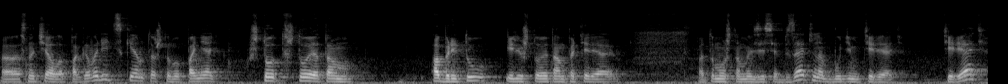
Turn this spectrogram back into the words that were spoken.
э, сначала поговорить с кем-то, чтобы понять, что, что я там обрету или что я там потеряю. Потому что мы здесь обязательно будем терять. Терять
